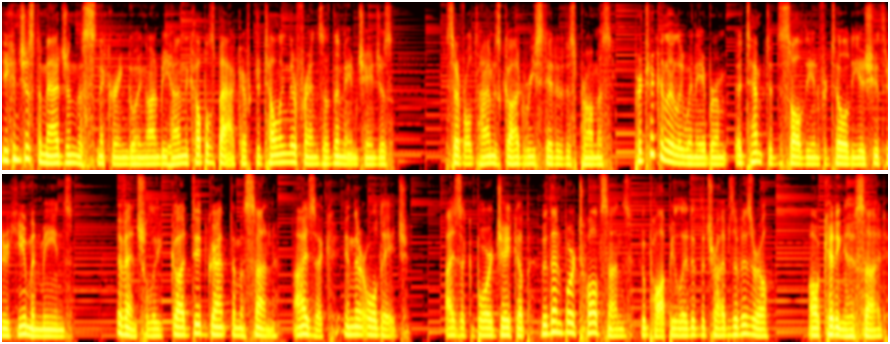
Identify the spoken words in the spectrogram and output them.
You can just imagine the snickering going on behind the couple's back after telling their friends of the name changes. Several times God restated his promise, particularly when Abram attempted to solve the infertility issue through human means. Eventually, God did grant them a son, Isaac, in their old age. Isaac bore Jacob, who then bore twelve sons, who populated the tribes of Israel. All kidding aside,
